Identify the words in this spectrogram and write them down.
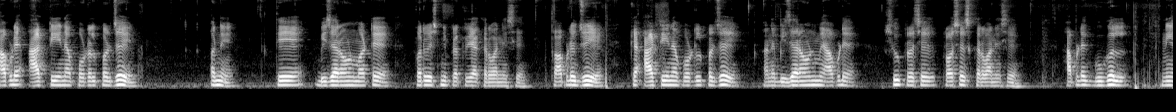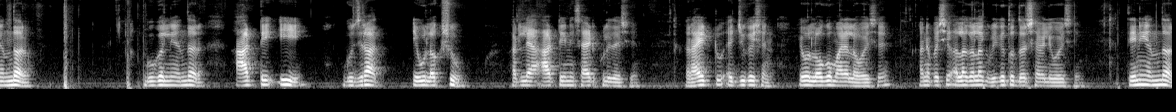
આપણે આરટીઈના પોર્ટલ પર જઈ અને તે બીજા રાઉન્ડ માટે પ્રવેશની પ્રક્રિયા કરવાની છે. તો આપણે જોઈએ કે આરટીના પોર્ટલ પર જઈ અને બીજા રાઉન્ડમાં આપણે શું પ્રોસેસ પ્રોસેસ કરવાની છે. આપણે ગૂગલની અંદર ગૂગલની અંદર આરટીઈ ગુજરાત એવું લખશું, એટલે આરટીની સાઇટ ખુલી જશે. રાઇટ ટુ એજ્યુકેશન એવો લોગો મારેલો હોય છે અને પછી અલગ અલગ વિગતો દર્શાવેલી હોય છે. તેની અંદર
